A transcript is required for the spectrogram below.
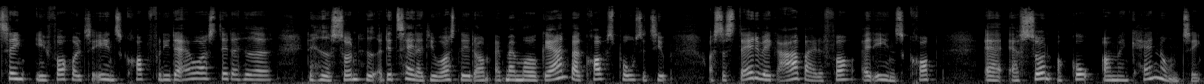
ting i forhold til ens krop, fordi der er jo også det, der hedder, der hedder sundhed, og det taler de jo også lidt om, at man må jo gerne være kropspositiv, og så stadigvæk arbejde for, at ens krop er, er sund og god, og man kan nogle ting.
